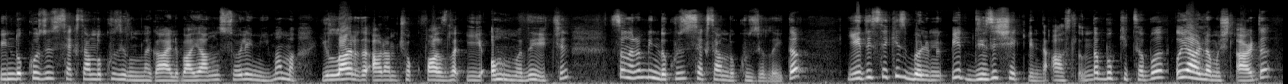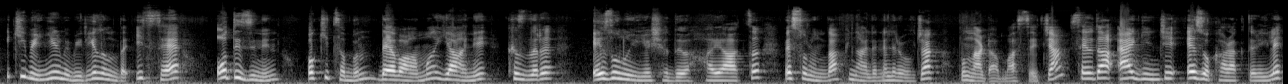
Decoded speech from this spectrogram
1989 yılında galiba yanlış söylemeyeyim ama yıllardır aram çok fazla iyi olmadığı için sanırım 1989 yılıydı. 7-8 bölümlük bir dizi şeklinde aslında bu kitabı uyarlamışlardı. 2021 yılında ise o dizinin, o kitabın devamı yani kızları Ezo'nun yaşadığı hayatı ve sonunda finalde neler olacak bunlardan bahsedeceğim. Sevda Erginci Ezo karakteriyle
